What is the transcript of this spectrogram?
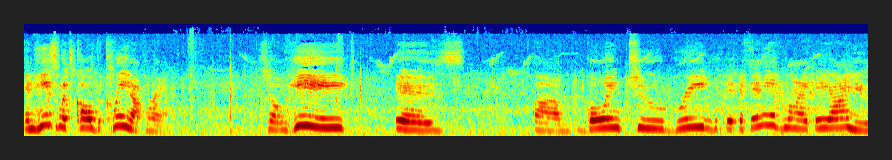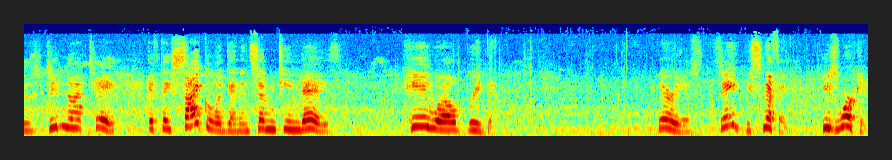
And he's what's called the cleanup ram. So he is um, going to breed, if any of my AIUs did not take, if they cycle again in 17 days, he will breed them. There he is. See? He's sniffing. He's working.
